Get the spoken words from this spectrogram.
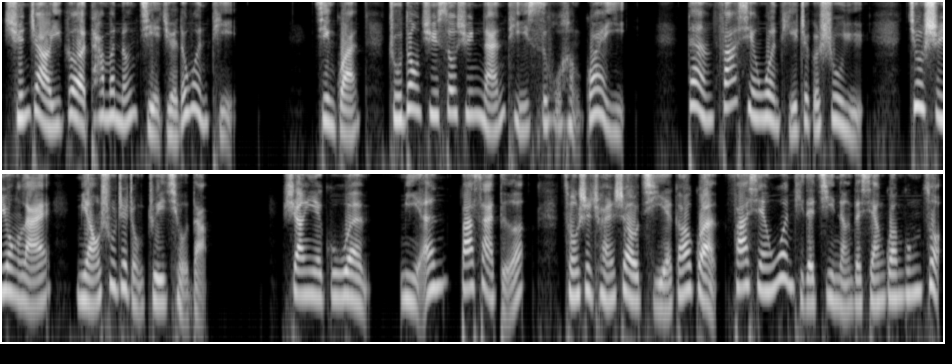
寻找一个他们能解决的问题。尽管主动去搜寻难题似乎很怪异，但“发现问题”这个术语就是用来描述这种追求的。商业顾问米恩·巴萨德从事传授企业高管发现问题的技能的相关工作。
